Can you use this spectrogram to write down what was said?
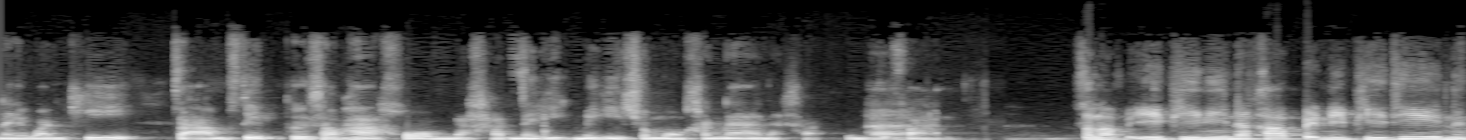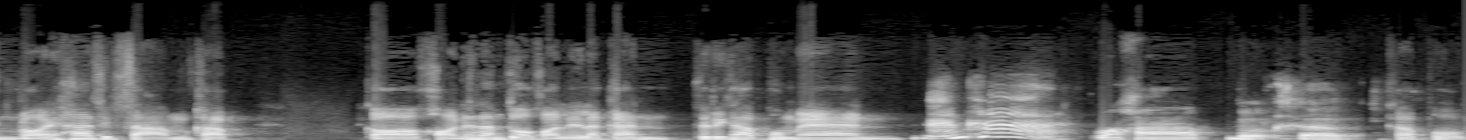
ในวันที่ 30 พฤษภาคมนะครับ ในอีกไม่กี่ชั่วโมงข้างหน้านะครับคุณผู้ฟังสำหรับ EP นี้นะครับ เป็น EP ที่ 153 ครับ ก็ขอแนะนำตัวก่อนเลยละกัน สวัสดีครับ ผมแอน น้ำค่ะ ว่าครับบทครับ ครับผม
